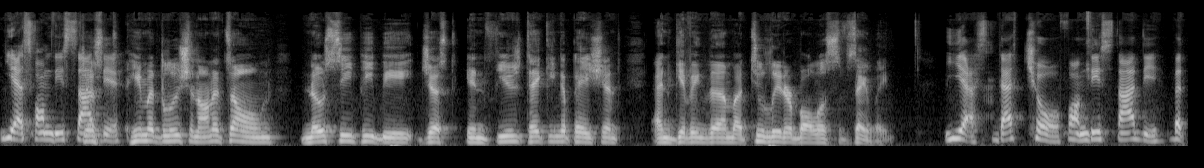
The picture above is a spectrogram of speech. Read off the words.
yes from this study. Just hemodilution on its own, no CPB, just infuse taking a patient and giving them a two liter bolus of saline. Yes, that's true from this study, but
